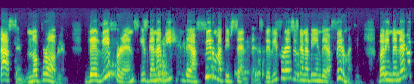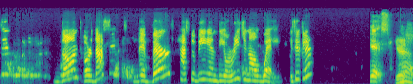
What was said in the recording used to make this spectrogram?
doesn't, no problem. The difference is gonna be in the affirmative sentence. The difference is gonna be in the affirmative. But in the negative, don't or doesn't, the verb has to be in the original way. Is it clear? Yes. Yes.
